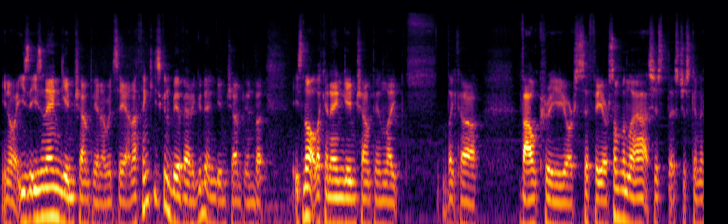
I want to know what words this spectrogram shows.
you know, he's, he's an end game champion, I would say, and I think he's going to be a very good end game champion. But he's not like an end game champion like, like a Valkyrie or Siphi or something like that. It's just that's just going to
